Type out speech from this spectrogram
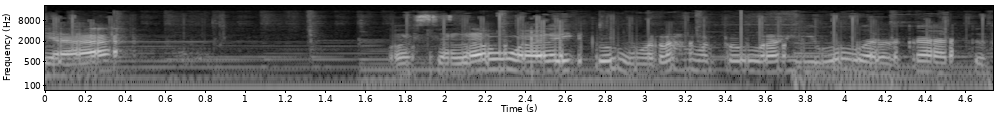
ya. Wassalamualaikum warahmatullahi wabarakatuh.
